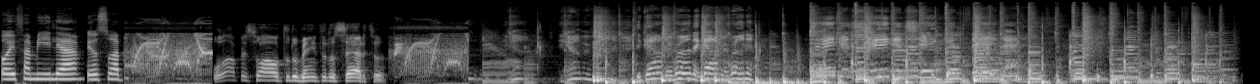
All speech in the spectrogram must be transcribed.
Oi, família. Eu sou a. Olá, pessoal. Tudo bem? Tudo certo?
